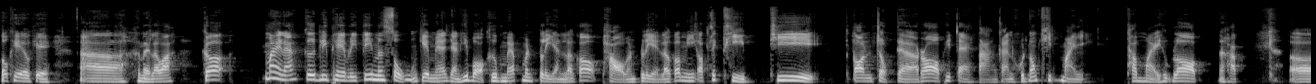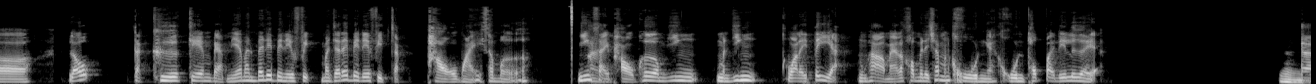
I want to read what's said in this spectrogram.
โอเคโอเค อ่าไหนแล้ววะก็ไม่นะคือ replayability มันสูงเกมเนี้ยอย่างที่บอกคือแมปมันเปลี่ยนแล้วก็เผามันเปลี่ยนแล้วก็มี objective ที่ตอนจบแต่ละรอบที่แตกต่างกัน คุณต้องคิดใหม่ทำใหม่ทุกรอบนะครับ เอ่อแล้ว แต่คือเกมแบบเนี้ยมันไม่ได้ benefit มันจะได้ benefit จากเผาใหม่เสมอ ยิ่งใส่เผาเพิ่ม ยิ่งมันยิ่งวาไรตี้อะคุณภาพไหมแล้ว combination มันคูณไงคูณทบไปเรื่อยๆอะอืมแต่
